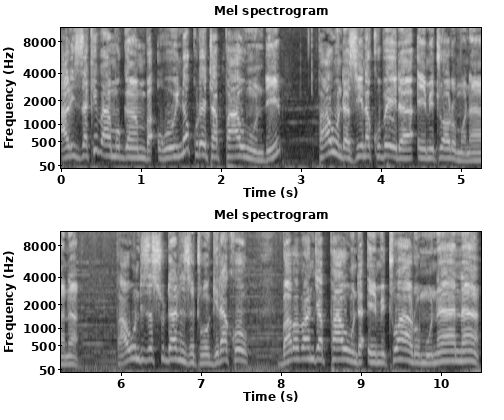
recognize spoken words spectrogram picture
Alizaki bamugamba olina okuleeta pawundi pawundi azirina kubeera emitwalo munaana. Pawundi ze sudaani zetwogerako baba banja pawunda emitwalo munaana.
